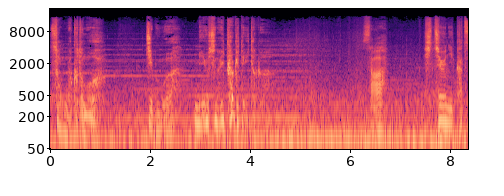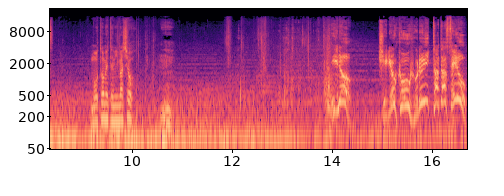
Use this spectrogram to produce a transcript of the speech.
そんなことも自分は見失いかけていたか。さあ支柱に勝つ。求めてみましょう。皆気力を奮い立たせよ。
